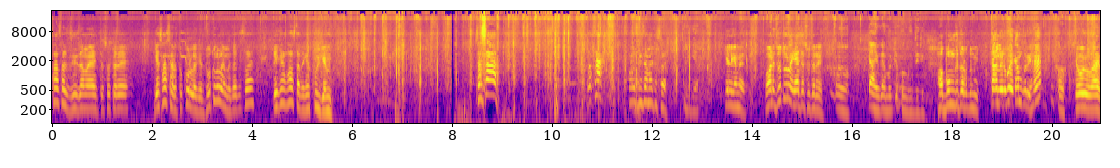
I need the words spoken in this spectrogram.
সাসার জি জামাই আইতেছে তারে গে সাসার তো কোল লাগে যত লাগে মে তাইতেছে দেখে সাস্তা দেখে খুই গেমি চাচা চাচা ও জি জামাই তো স্যার কে লাগে মে ওখানে যত লাগে আইতেছে তারে তাই আমি একটু পঙ্গু দিদি হা বঙ্গি তোর তুমি কামে লবো কাম করি হ্যাঁ তো আয়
